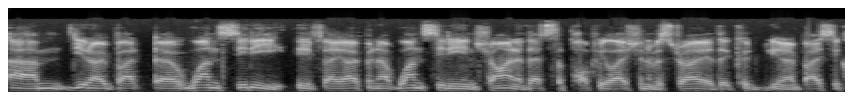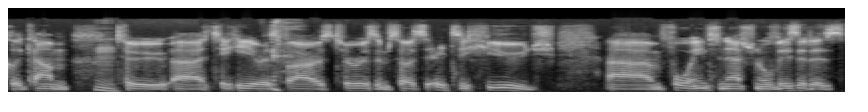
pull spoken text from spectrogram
Um, you know, but uh, one city, if they open up one city in China, that's the population of Australia that could you know basically come hmm. to uh, to here as far as tourism. So it's it's a huge um, for international visitors.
